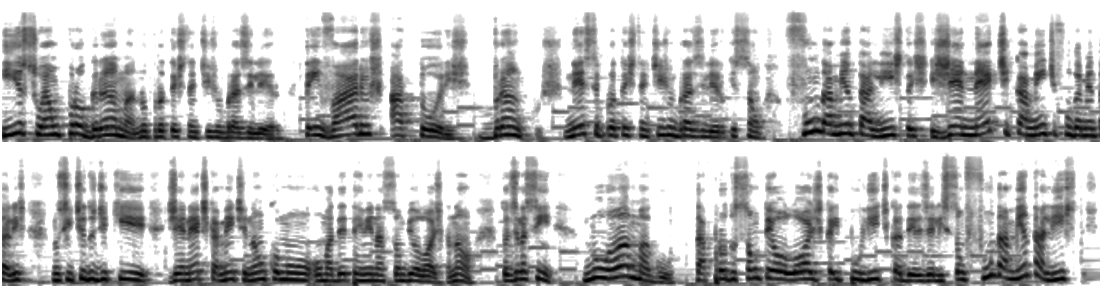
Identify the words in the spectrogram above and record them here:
E isso é um programa no protestantismo brasileiro. Tem vários atores brancos nesse protestantismo brasileiro que são fundamentalistas, geneticamente fundamentalistas, no sentido de que geneticamente não como uma determinação biológica, não. Estou dizendo assim, no âmago da produção teológica e política deles, eles são fundamentalistas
